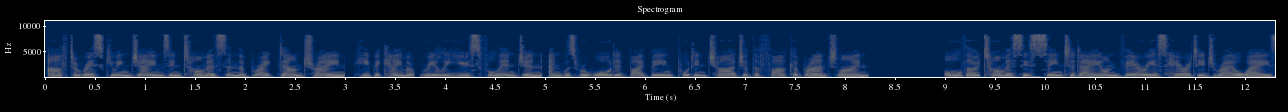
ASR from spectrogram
After rescuing James in Thomas and the breakdown train, he became a really useful engine and was rewarded by being put in charge of the Ffarquhar branch line. Although Thomas is seen today on various heritage railways,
